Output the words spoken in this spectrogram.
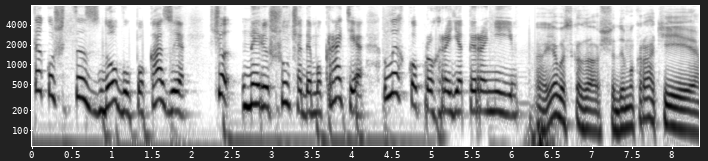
також це знову показує, що нерішуча демократія легко програє тиранії. Е, Я би сказав, що демократії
